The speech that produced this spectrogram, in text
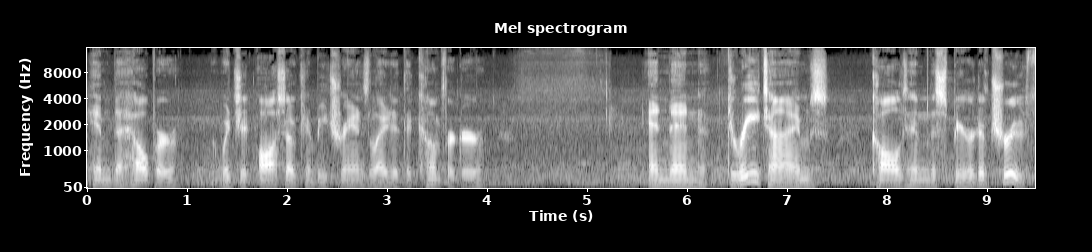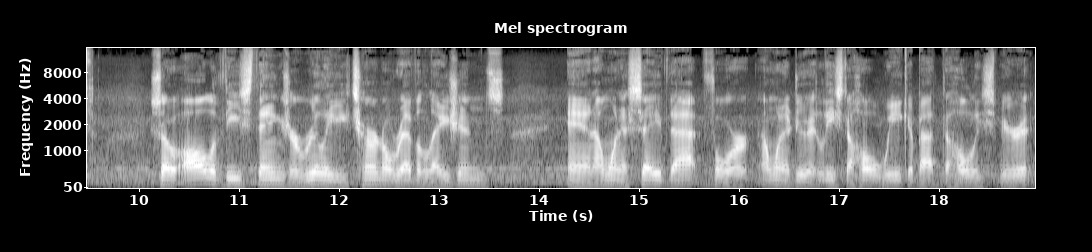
him the Helper, which also can be translated the Comforter. And then three times called him the Spirit of Truth. So all of these things are really eternal revelations and I want to save that for I want to do at least a whole week about the Holy Spirit.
